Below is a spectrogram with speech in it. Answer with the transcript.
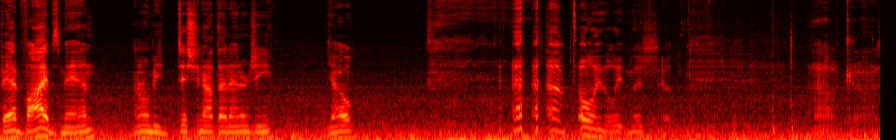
bad vibes, man. I don't want to be dishing out that energy. Yo. I'm totally deleting this shit. Oh god.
